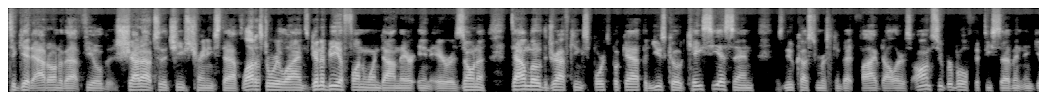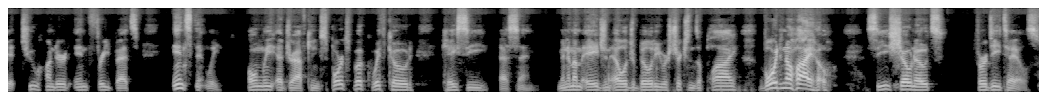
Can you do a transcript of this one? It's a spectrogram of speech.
to get out onto that field. Shout out to the Chiefs training staff. A lot of storylines. Going to be a fun one down there in Arizona. Download the DraftKings Sportsbook app and use code KCSN as new customers can bet $5 on Super Bowl 57 and get 200 in free bets instantly only at DraftKings Sportsbook with code KCSN. Minimum age and eligibility restrictions apply. Void in Ohio. See show notes for details.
